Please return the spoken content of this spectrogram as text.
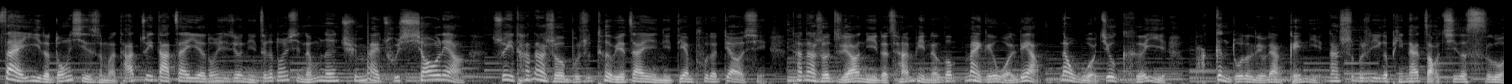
在意的东西是什么？它最大在意的东西就是你这个东西能不能去卖出销量。所以它那时候不是特别在意你店铺的调性，它那时候只要你的产品能够卖给我量，那我就可以把更多的流量给你。那是不是一个平台早期的思路？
